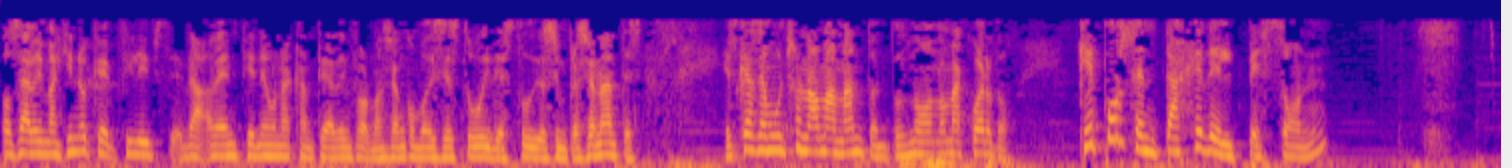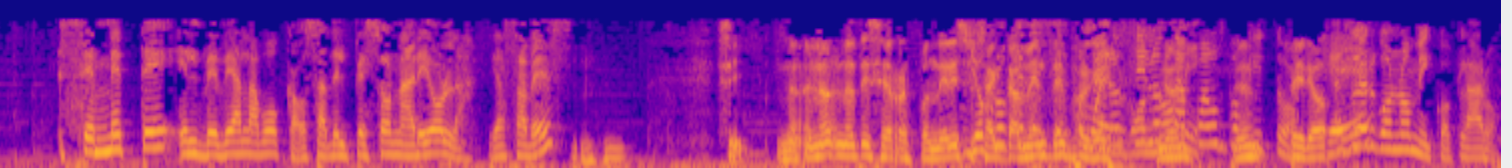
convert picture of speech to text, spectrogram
O sea, me imagino que Philips Avent tiene una cantidad de información, como dices tú, y de estudios impresionantes. Es que hace mucho no amamanto, entonces no, no me acuerdo. ¿Qué porcentaje del pezón se mete el bebé a la boca? O sea, del pezón areola, ¿ya sabes? Sí, no, no, no te sé responder eso Yo creo que exactamente porque Pero sí lo no, tapa un poquito. pero. Es ergonómico, claro.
